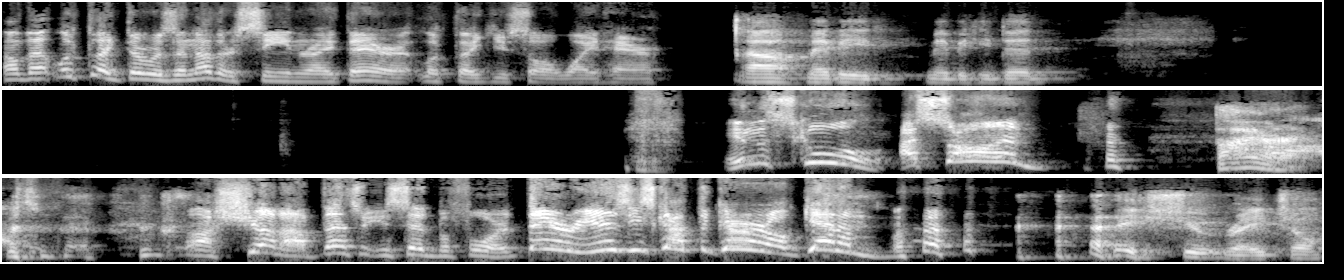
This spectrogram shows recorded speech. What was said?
Oh, that looked like there was another scene right there. It looked like you saw white hair. oh, maybe maybe he did. In the school, I saw him. Fire. oh, shut up. That's what you said before. There he is. He's got the girl. Get him. they shoot Rachel.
